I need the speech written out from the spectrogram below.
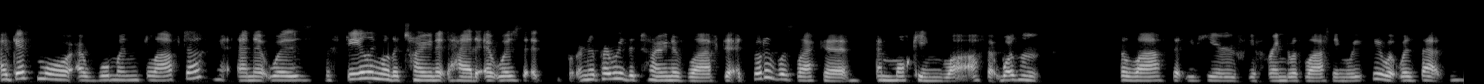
I guess, more a woman's laughter. And it was the feeling or the tone it had. It was it, probably the tone of laughter. It sort of was like a, a mocking laugh. It wasn't the laugh that you'd hear if your friend was laughing with you. It was that mm.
